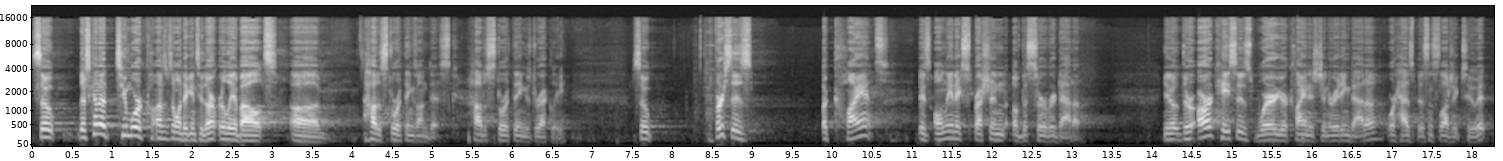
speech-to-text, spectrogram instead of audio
So there's kind of two more concepts I want to dig into that aren't really about uh, how to store things on disk, how to store things directly. So first is a client is only an expression of the server data. You know, there are cases where your client is generating data or has business logic to it,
